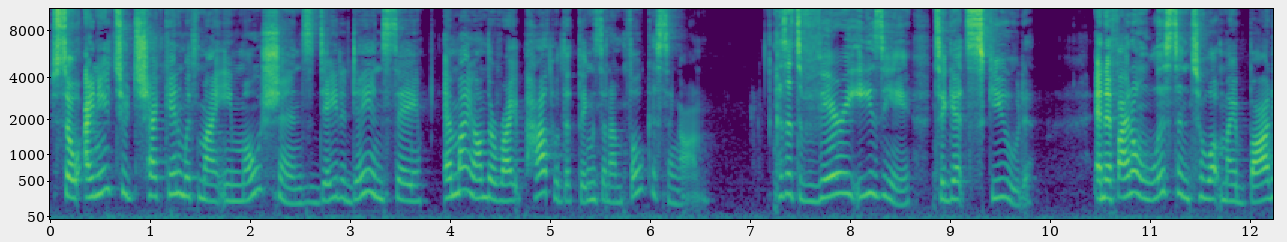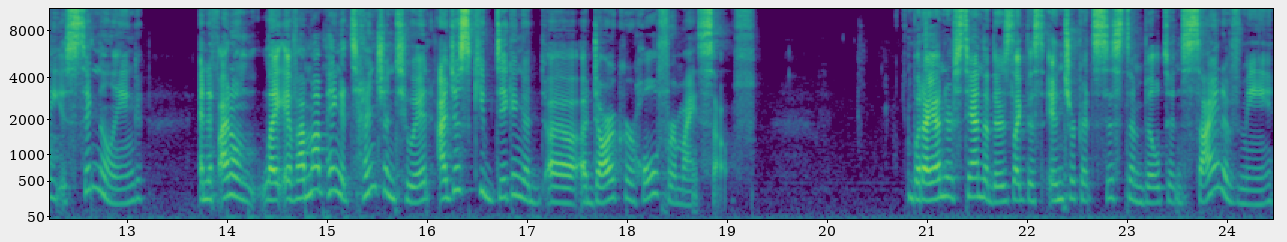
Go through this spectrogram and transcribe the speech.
So I need to check in with my emotions day to day and say, Am I on the right path with the things that I'm focusing on? Because it's very easy to get skewed. And if I don't listen to what my body is signaling, and if I don't like, if I'm not paying attention to it, I just keep digging a, a, a darker hole for myself. But I understand that there's like this intricate system built inside of me,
